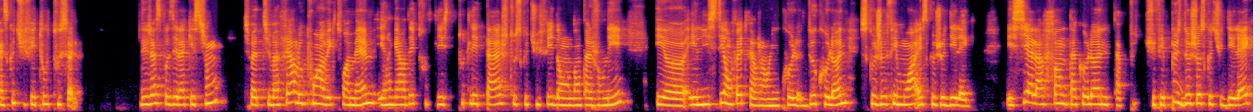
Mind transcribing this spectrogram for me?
Est-ce que tu fais tout tout seul? Déjà, se poser la question, tu vas, tu vas faire le point avec toi-même et regarder toutes les, toutes les tâches, tout ce que tu fais dans, dans ta journée et, euh, et lister, en fait, faire genre une col deux colonnes, ce que je fais moi et ce que je délègue. Et si à la fin de ta colonne, tu fais plus de choses que tu délègues,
